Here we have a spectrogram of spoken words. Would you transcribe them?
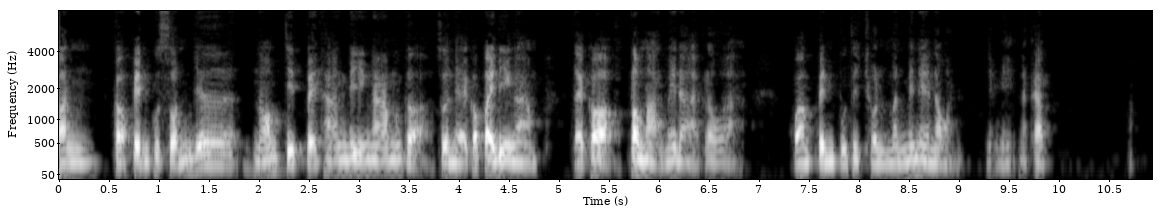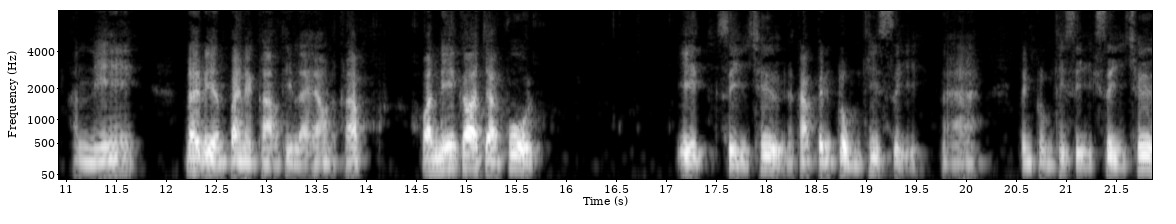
วันๆก็เป็นกุศลเยอะน้อมจิตไปทางดีงาม มันก็ส่วนใหญ่ก็ไปดีงาม แต่ก็ประมาทไม่ได้ เพราะว่าความเป็นปุถุชนมันไม่แน่นอนอย่างนี้นะครับ อันนี้ได้เรียนไปในคราวที่แล้วนะครับ วันนี้ก็จะพูดอีกสี่ชื่อนะครับ เป็นกลุ่มที่สี่ นะเป็นกลุ่มที่สี่อีกสี่ชื่อ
